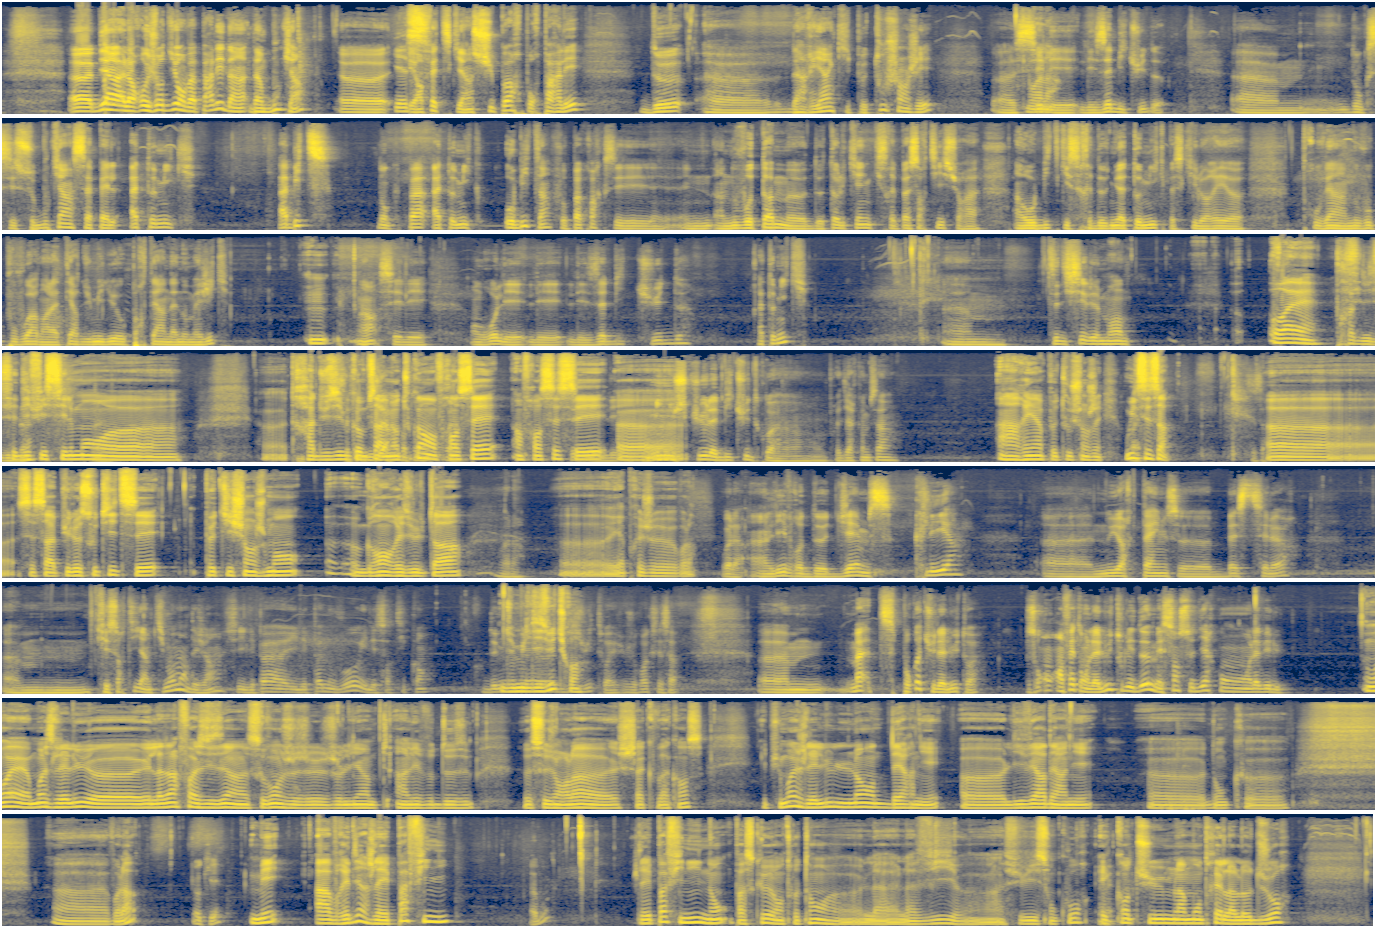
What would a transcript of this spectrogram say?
Euh, bien, alors aujourd'hui on va parler d'un d'un bouquin. euh, Yes. Et en fait, ce qui est un support pour parler de euh, d'un rien qui peut tout changer, euh, c'est Voilà. les, les habitudes. Euh, donc c'est ce bouquin s'appelle Atomic Habits, donc pas Atomic Hobbit. Hein. Faut pas croire que c'est un nouveau tome de Tolkien qui serait pas sorti sur un, un Hobbit qui serait devenu atomique parce qu'il aurait trouvé un nouveau pouvoir dans la Terre du Milieu ou porté un anneau magique. Hmm. Hein, c'est les, en gros les, les, les habitudes atomiques. Euh, c'est difficilement Ouais, traduisible. c'est difficilement euh, euh, traduisible comme ça. Mais en tout cas, on- en ouais. français, en français, c'est les minuscules habitudes, quoi. On pourrait dire comme ça. un rien peut tout changer. Oui, Ouais. c'est ça. C'est ça. Ça. Puis le sous-titre, c'est petit changement, grand résultat. Voilà. Euh, et après, je voilà. Voilà, un livre de James Clear, New York Times euh, best-seller, euh, qui est sorti il y a un petit moment déjà. hein. Il n'est pas, il est pas nouveau, il est sorti quand? 2018, je crois. 2018, ouais, je crois que c'est ça. Euh, Matt, pourquoi tu l'as lu, toi? Parce qu'en en fait, on l'a lu tous les deux, mais sans se dire qu'on l'avait lu. Ouais, moi je l'ai lu. euh, et la dernière fois, je disais, hein, souvent je, je- je lis un, livre de, de ce genre-là euh, chaque vacances. Et puis moi, je l'ai lu l'an dernier, euh, l'hiver dernier. Euh, Donc euh, euh, voilà. Ok. Mais à vrai dire, je l'avais pas fini. Ah bon? Je l'avais pas fini, non, parce que entre temps, la, la vie euh, a suivi son cours. Et quand tu me l'as montré là l'autre jour,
